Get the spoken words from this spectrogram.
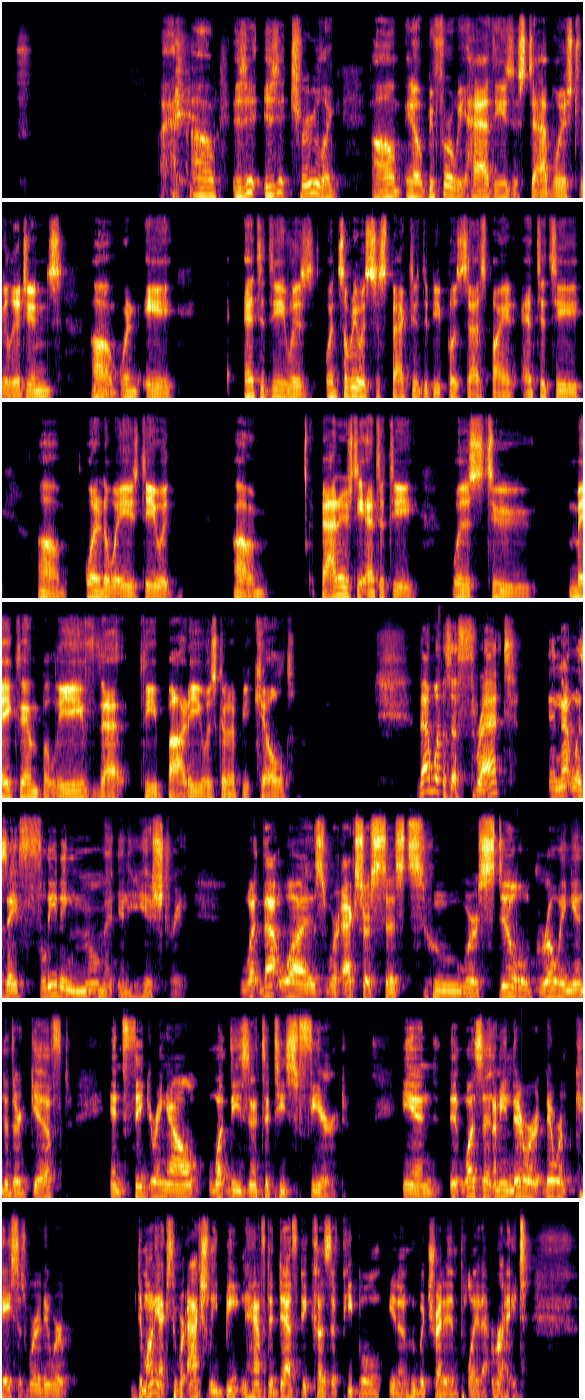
Um, is it is it true? Like, um, you know, before we had these established religions, um, when a entity was when somebody was suspected to be possessed by an entity um, one of the ways they would um, banish the entity was to make them believe that the body was going to be killed. That was a threat, and that was a fleeting moment in history. What that was were exorcists who were still growing into their gift and figuring out what these entities feared. And it wasn't, I mean, there were there were cases where they were demoniacs who were actually beaten half to death because of people, you know, who would try to employ that right.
